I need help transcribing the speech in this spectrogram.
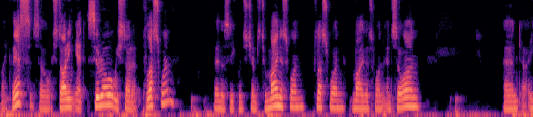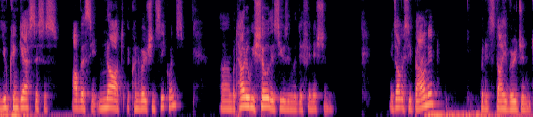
like this. So starting at 0, we start at plus 1 then the sequence jumps to minus 1, plus 1, minus 1, and so on. And uh, you can guess this is obviously not a convergent sequence. Um, but how do we show this using the definition? It's obviously bounded, but it's divergent.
